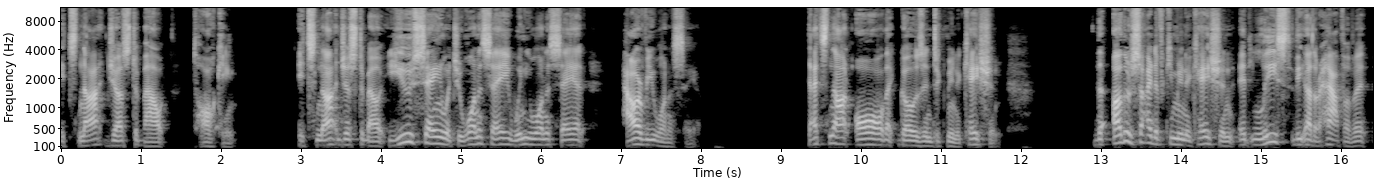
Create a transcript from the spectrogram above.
it's not just about talking. It's not just about you saying what you want to say, when you want to say it, however you want to say it. That's not all that goes into communication. The other side of communication, at least the other half of it,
